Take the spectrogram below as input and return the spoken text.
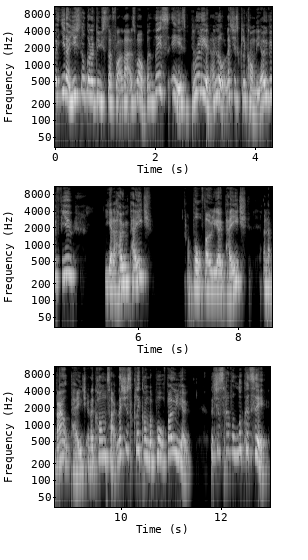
But you know, you still got to do stuff like that as well. But this is brilliant. And look, let's just click on the overview. You get a home page, a portfolio page, an about page, and a contact. Let's just click on the portfolio. Let's just have a look at it.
